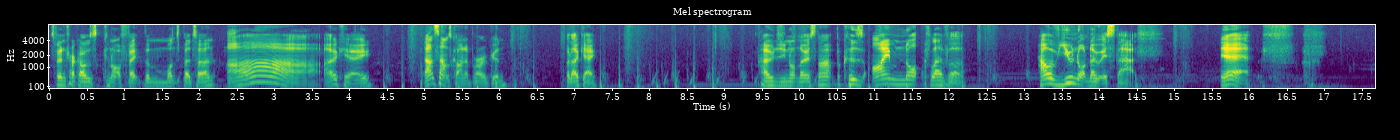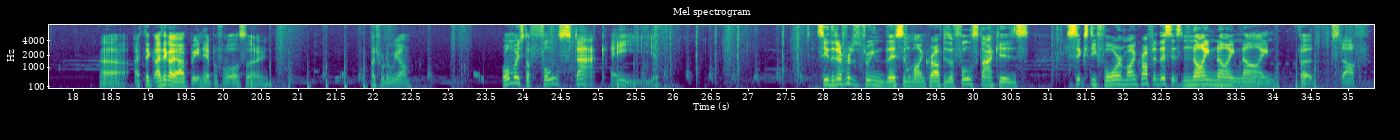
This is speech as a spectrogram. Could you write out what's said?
Spin track cannot affect them once per turn. Ah, okay. That sounds kind of broken. But okay. How did you not notice that? Because I'm not clever. How have you not noticed that? yeah. Uh, I think I think I have been here before, so... Which one are we on? Almost a full stack. Hey. See, the difference between this and Minecraft is a full stack is 64 in Minecraft, and this it's 999 for stuff.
